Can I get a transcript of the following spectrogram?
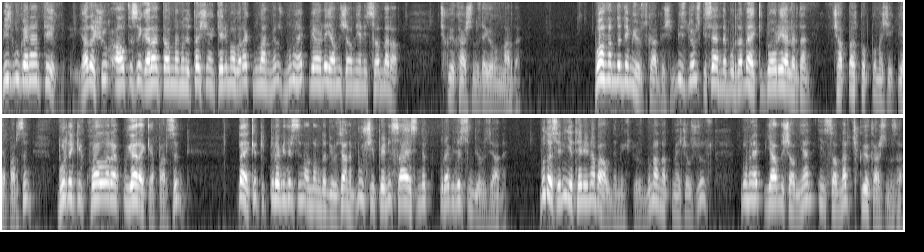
Biz bu garanti ya da şu altısı garanti anlamını taşıyan kelime olarak kullanmıyoruz. Bunu hep böyle yanlış anlayan insanlar çıkıyor karşımızda yorumlarda. Bu anlamda demiyoruz kardeşim. Biz diyoruz ki sen de burada belki doğru yerlerden çapraz toplama şekli yaparsın. Buradaki kurallara uyarak yaparsın. Belki tutturabilirsin anlamında diyoruz. Yani bu şifrenin sayesinde tutturabilirsin diyoruz yani. Bu da senin yeteneğine bağlı demek istiyoruz. Bunu anlatmaya çalışıyoruz. Bunu hep yanlış anlayan insanlar çıkıyor karşımıza.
